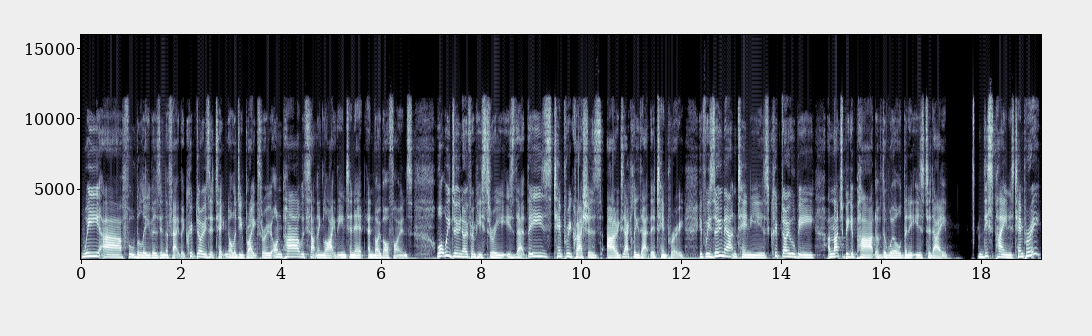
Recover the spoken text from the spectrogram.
we are full believers in the fact that crypto is a technology breakthrough on par with something like the internet and mobile phones. What we do know from history is that these temporary crashes are exactly that. They're temporary. If we zoom out in 10 years, crypto will be a much bigger part of the world than it is today. This pain is temporary.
